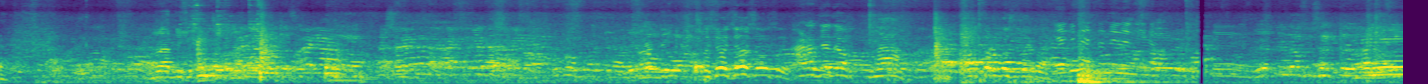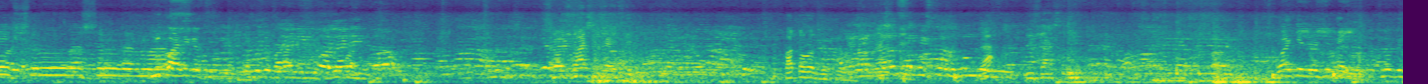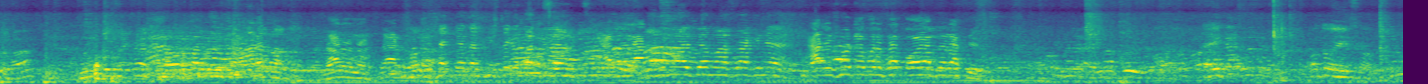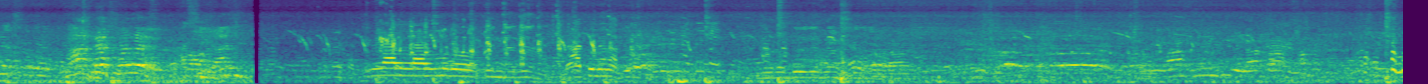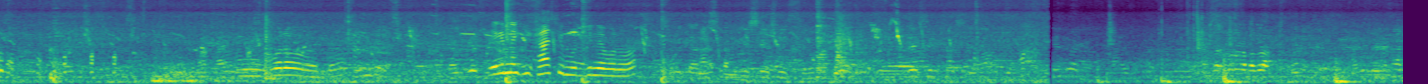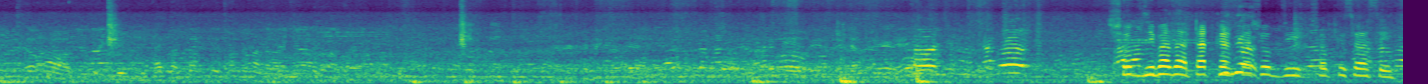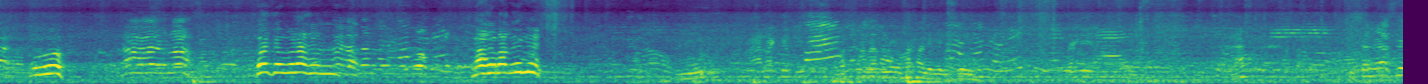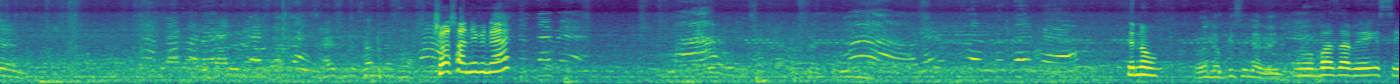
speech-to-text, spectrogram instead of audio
অনেক সুন্দর সুন্দর মাছ কত করে দিচ্ছ কয় কেজি বেশি খাই না না না আড়াইশো টাকা করে স্যার কয় আপনি রাখেন? লাল লাল মুরগ। না তিনে না। অনেক বড় বড় এখানে কি খাসি মুরগি নেই বড় সবজি বাজার টাটকা সবজি সব কিছু আছে? শশা নিবি না? কেন? বাজার গেছে।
